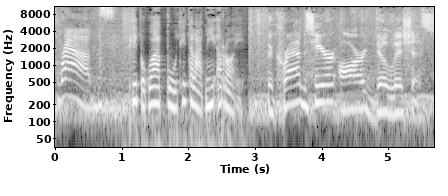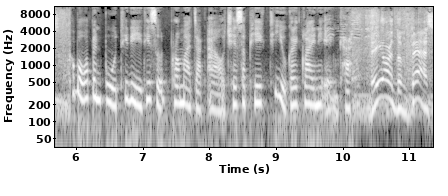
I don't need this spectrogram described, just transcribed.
crabs. พีทบอกว่าปูที่ตลาดนี้อร่อย The crabs here are delicious. เขาบอกว่าเป็นปูที่ดีที่สุด เพราะมาจากอ่าวเชสพีกที่อยู่ใกล้ ๆ นี่เองค่ะ They are the best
